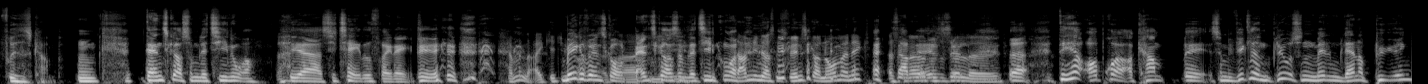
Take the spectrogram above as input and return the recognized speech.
frihedskamp. Danskere som latinoer. Det er citatet fra i dag. Det, Kan man ikke? Mikkel Fensgaard, danskere som latinoer. Sammenligner os med svensker og nordmænd, ikke? Altså, jeg er sig selv? Øh... Ja. Det her oprør og kamp, øh, som i virkeligheden blev sådan mellem land og by, ikke?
